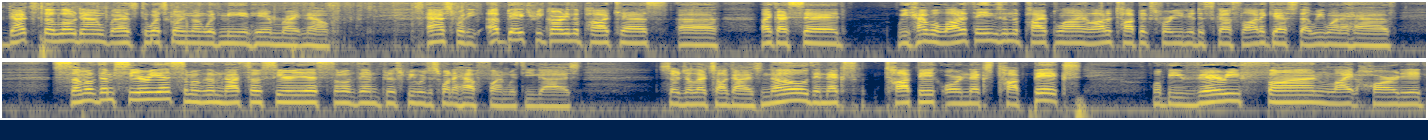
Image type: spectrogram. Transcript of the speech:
that's the lowdown as to what's going on with me and him right now. As for the updates regarding the podcast, uh, like I said, we have a lot of things in the pipeline, a lot of topics for you to discuss, a lot of guests that we want to have. Some of them serious, some of them not so serious, some of them just we would just want to have fun with you guys. So to let y'all guys know, the next topic or next topics will be very fun, light-hearted.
